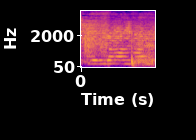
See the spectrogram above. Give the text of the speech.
Got you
